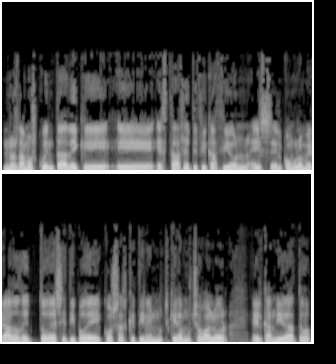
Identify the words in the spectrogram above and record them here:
nos damos cuenta de que eh, esta certificación es el conglomerado de todo ese tipo de cosas que tienen que da mucho valor el candidato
